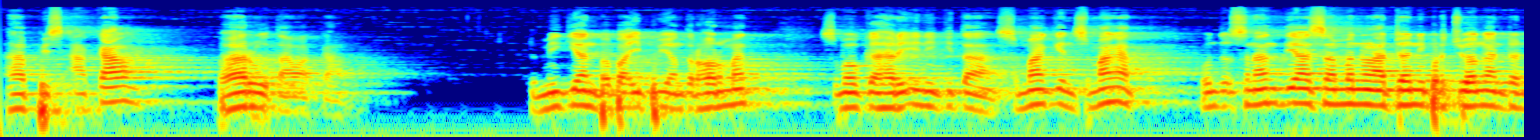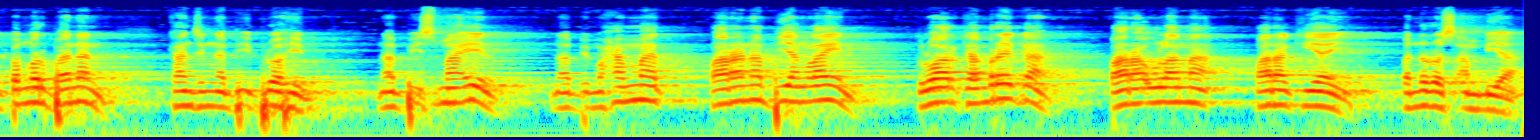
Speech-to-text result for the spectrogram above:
habis akal baru tawakal. Demikian Bapak Ibu yang terhormat, semoga hari ini kita semakin semangat untuk senantiasa meneladani perjuangan dan pengorbanan Kanjeng Nabi Ibrahim, Nabi Ismail, Nabi Muhammad, para nabi yang lain, keluarga mereka, para ulama, para kiai, penerus ambia.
